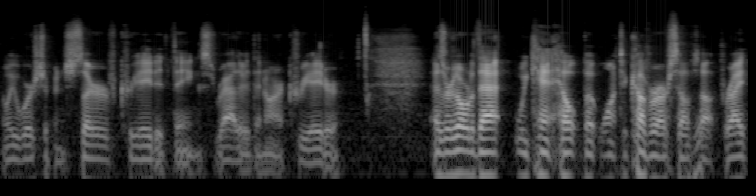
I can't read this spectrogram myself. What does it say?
And we worship and serve created things rather than our Creator. As a result of that, we can't help but want to cover ourselves up, right?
